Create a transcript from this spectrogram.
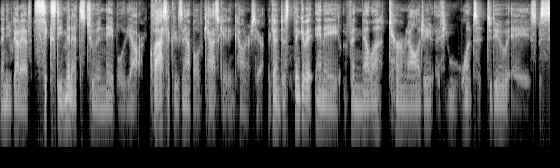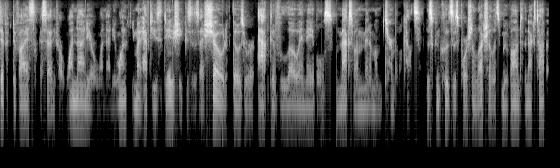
Then you've got to have 60 minutes to enable the hour. Classic example of cascading counters here. Again, just think of it in a vanilla terminology. If you want to do a specific device, like a 74 190 or 191, you might have to use the datasheet because as I showed, those were active low enables, maximum minimum terminal counts. This concludes this portion of the lecture. Let's move on to the next topic.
